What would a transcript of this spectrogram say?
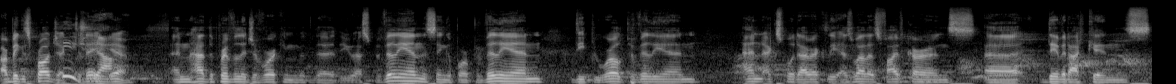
our biggest project Huge, to date. yeah. Yeah. And had the privilege of working with the, the US Pavilion, the Singapore Pavilion, DP World Pavilion, and Expo directly, as well as Five Currents, uh, David Atkins,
